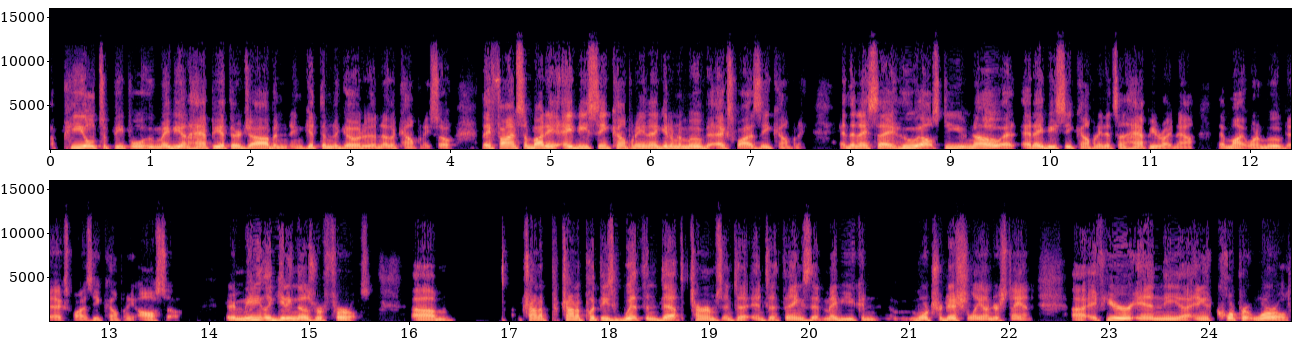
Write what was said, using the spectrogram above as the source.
appeal to people who may be unhappy at their job and, and, get them to go to another company. So they find somebody at ABC company and they get them to move to XYZ company. And then they say, who else do you know at, at ABC company that's unhappy right now that might want to move to XYZ company also? They're immediately getting those referrals. Um, trying to trying to put these width and depth terms into into things that maybe you can more traditionally understand. Uh, if you're in the uh, in the corporate world,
